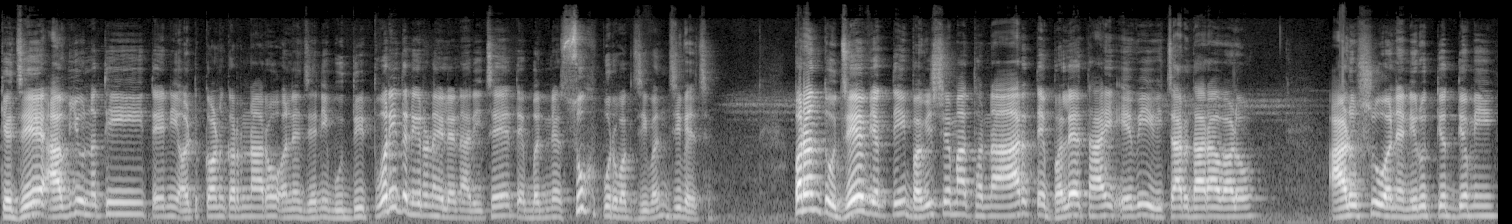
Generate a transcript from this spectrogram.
કે જે આવ્યું નથી તેની અટકણ કરનારો અને જેની બુદ્ધિ ત્વરિત નિર્ણય લેનારી છે તે બંને સુખપૂર્વક જીવન જીવે છે. પરંતુ જે વ્યક્તિ ભવિષ્યમાં થનાર તે ભલે થાય એવી વિચારધારાવાળો આળસુ અને નિરુત્યોદ્યમી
